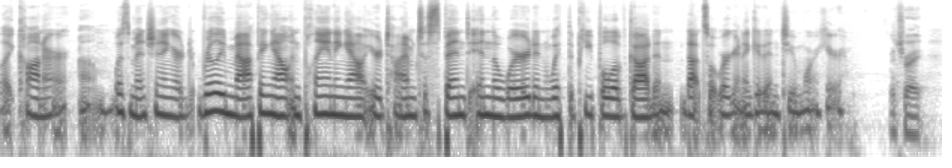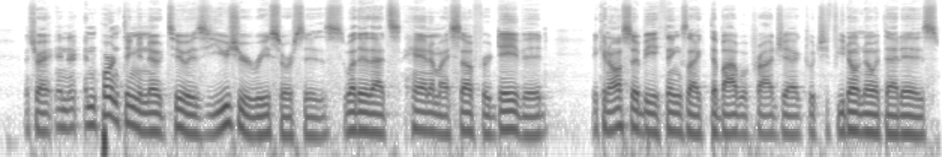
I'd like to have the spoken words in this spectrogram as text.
like Connor um, was mentioning, are really mapping out and planning out your time to spend in the Word and with the people of God. And that's what we're going to get into more here. That's right. That's right. And an important thing to note too is use your resources, whether that's Hannah, myself, or David. It can also be things like the Bible Project, which if you don't know what that is,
